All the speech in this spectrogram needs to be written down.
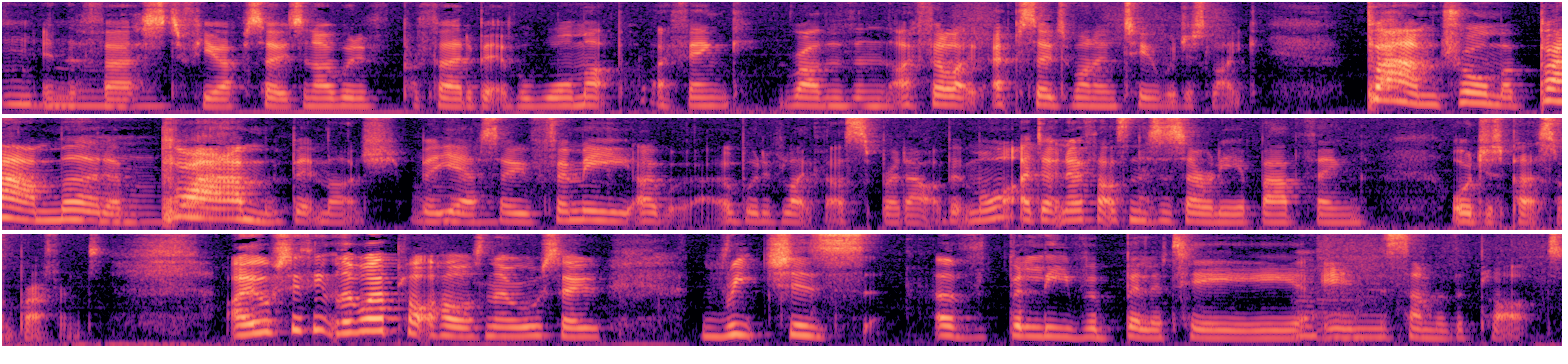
in the Mhm. first few episodes and I would have preferred a bit of a warm-up, I think, rather than I feel like episodes 1 and 2 were just like bam trauma, bam murder, Mm. bam a bit much. But yeah, Mhm. so for me I, w- I would have liked that spread out a bit more. I don't know if that's necessarily a bad thing or just personal preference. I also think there were plot holes and there were also reaches of believability Mhm. in some of the plot.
